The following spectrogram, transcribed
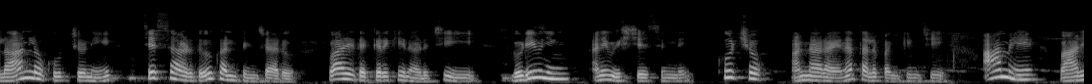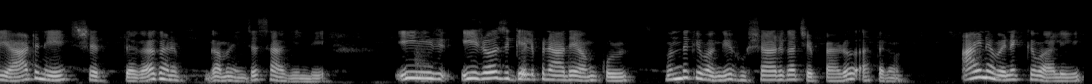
లాన్లో కూర్చొని చెస్ ఆడుతూ కనిపించారు. వారి దగ్గరికి నడిచి గుడ్ ఈవినింగ్ అని విష్ చేసింది. కూర్చో అన్నారు ఆయన తల పంకించి ఆమె వారి ఆటని శ్రద్ధగా గన గమనించసాగింది. ఈ ఈరోజు గెలిపినాదే అంకుల్ ముందుకి వంగి హుషారుగా చెప్పాడు అతను. ఆయన వెనక్కి వాలి.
